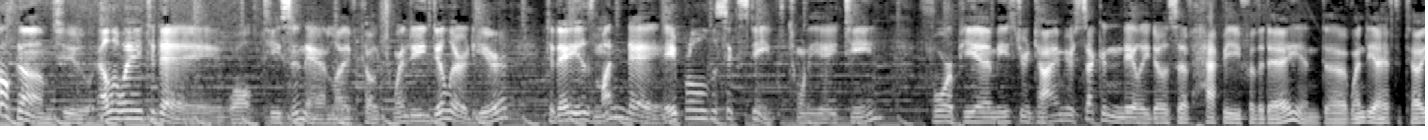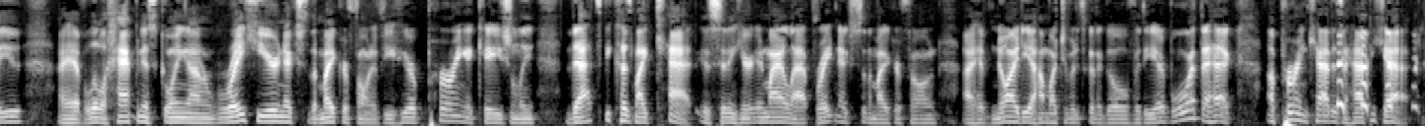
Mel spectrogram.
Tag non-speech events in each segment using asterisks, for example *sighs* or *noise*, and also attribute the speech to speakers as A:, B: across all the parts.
A: Welcome to LOA Today. Walt Thiessen and life coach Wendy Dillard here. Today is Monday, April the 16th, 2018. 4 p.m. Eastern Time, your second daily dose of happy for the day. And uh, Wendy, I have to tell you, I have a little happiness going on right here next to the microphone. If you hear purring occasionally, that's because my cat is sitting here in my lap right next to the microphone. I have no idea how much of it is going to go over the air, but what the heck? A purring cat is a happy cat. *laughs*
